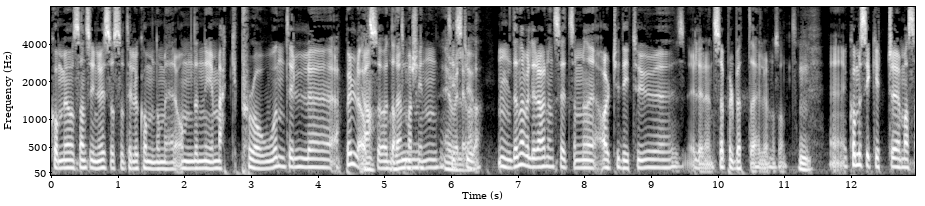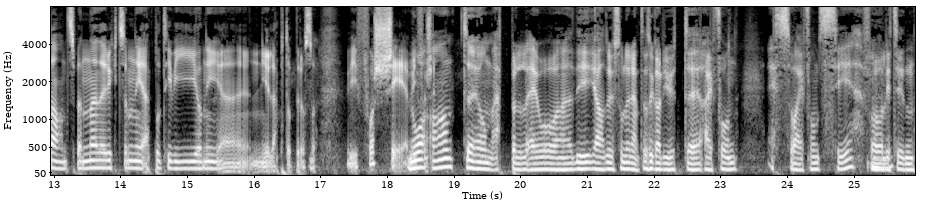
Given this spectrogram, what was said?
kommer jo sannsynligvis også til å komme noe mer om den nye Mac Pro-en til uh, Apple, Ja, altså datamaskinen til stua. Mm, den er veldig rar. Den ser ut som en R2D2 eh, eller en søppelbøtte eller noe sånt. Mm. Eh, kommer sikkert masse annet spennende. Det ryktes om nye Apple TV og nye, nye laptoper også. Vi får se. Vi Noe får se. annet om Apple er jo de, ja, du, Som du nevnte, så ga de ut iPhone S og iPhone C for mm. litt siden.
